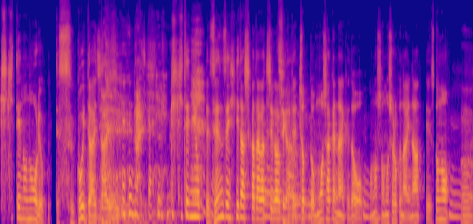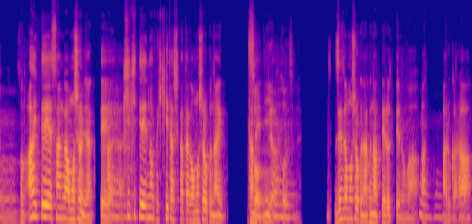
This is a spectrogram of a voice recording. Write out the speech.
聞き手の能力ってすごい大事で大事。聞き手によって全然引き出し方が違くてちょっと申し訳ないけどこの人面白くないなっていうそのその相手さんが面白いんじゃなくて聞き手の引き出し方が面白くないために全然面白くなくなってるっていうのがあるから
